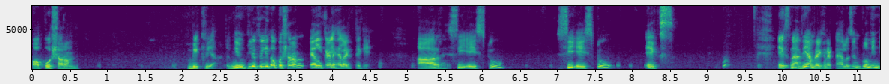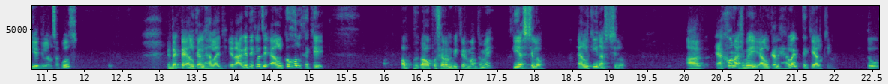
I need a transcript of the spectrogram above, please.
অপসারণ বিক্রিয়া। নিউক্লিওফিলিক অপসারণ অ্যালকাইল হ্যালাইড থেকে। R C H two C H two X X না দিয়ে আমরা এখানে একটা হ্যালোজেন ব্রোমিন দিয়ে দিলাম সাপোজ এটা একটা অ্যালকাইল হ্যালাইড এর আগে দেখলে যে অ্যালকোহল থেকে অপ- অপসারণ বিক্রিয়ার মাধ্যমে কি আসছিল? অ্যালকিন আসছিল। আর এখন আসবে অ্যালকাইল হ্যালাইড থেকে অ্যালকিন তো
